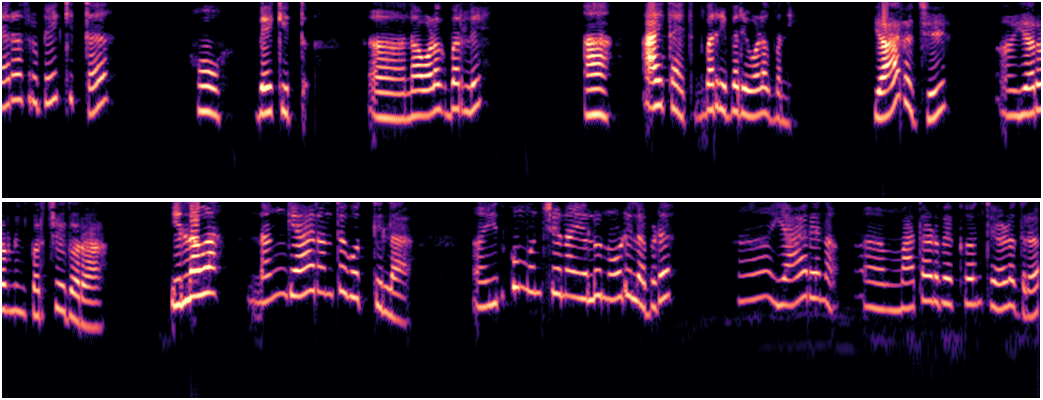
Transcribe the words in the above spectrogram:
ಯಾರಾದರೂ ಬೇಕಿತ್ತ? ಹ್ಞೂ ಬೇಕಿತ್ತು. ನಾ ಒಳಗೆ ಬರಲಿ? ಹಾಂ ಆಯ್ತಾಯ್ತು ಬರ್ರಿ ಬರ್ರಿ ಒಳಗೆ ಬನ್ನಿ. ಯಾರಜ್ಜಿ ಯಾರು ನಿಂಗೆ ಪರಿಚಯ ಇದ್ದಾರಾ ಇಲ್ಲವ ನಂಗೆ ಯಾರಂತ ಗೊತ್ತಿಲ್ಲ. ಇದಕ್ಕೂ ಮುಂಚೆ ನಾ ಎಲ್ಲೂ ನೋಡಿಲ್ಲ ಬಿಡ. ಯಾರೇನ ಮಾತಾಡಬೇಕು ಅಂತ ಹೇಳಿದ್ರೆ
